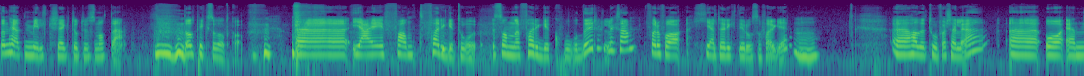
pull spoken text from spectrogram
den het Milkshake 2008. .pixo.com. Uh, jeg fant sånne fargekoder, liksom, for å få helt riktig rosa farger. Eh, hadde to forskjellige. Uh, og en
